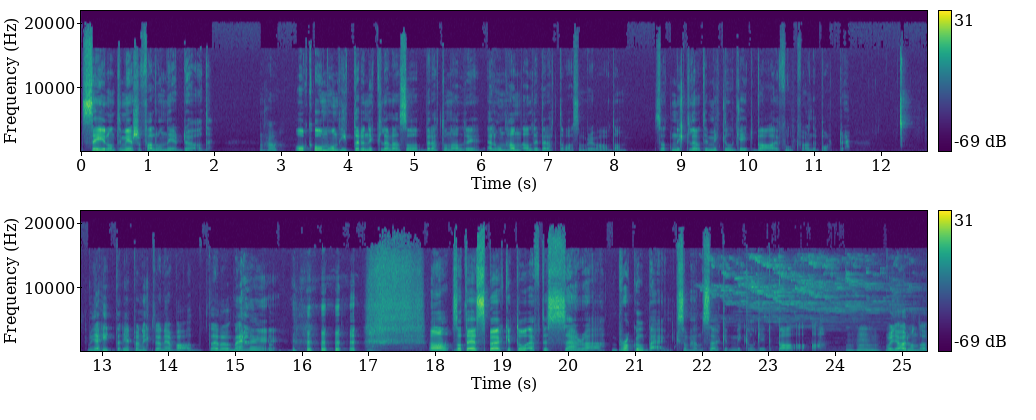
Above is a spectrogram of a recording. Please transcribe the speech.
säger någonting mer så faller hon ner död. Jaha. Och om hon hittade nycklarna så berättade hon aldrig, eller hon hann aldrig berätta vad som blev av dem. Så att nycklarna till Micklegate Bar är fortfarande borta. Men jag hittade ju ett par nycklar när jag var där och... Nej. Nej. ja, så att det är spöket då efter Sarah Brocklebank som hemsöker Micklegate Bar. Mhm, vad gör hon då?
